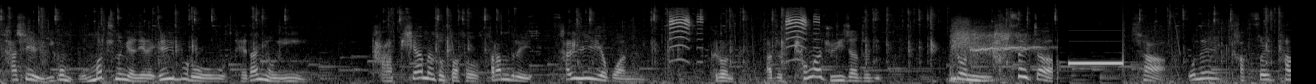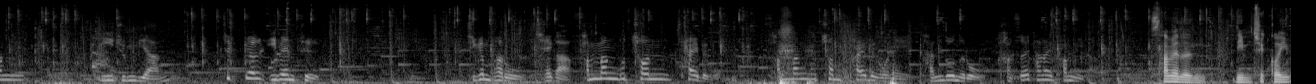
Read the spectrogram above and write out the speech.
사실 이건 못 맞추는 게 아니라 일부러 대단 형이 다 피하면서 쏴서 사람들을 살리려고 하는 그런 아주 평화주의자적인 이런 학살자. 자 오늘 각설탕이 준비한 특별 이벤트 지금 바로 제가 39,800원 39,800원에 단돈으로 각설탕을 팝니다. 사면은 님 제 거임?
